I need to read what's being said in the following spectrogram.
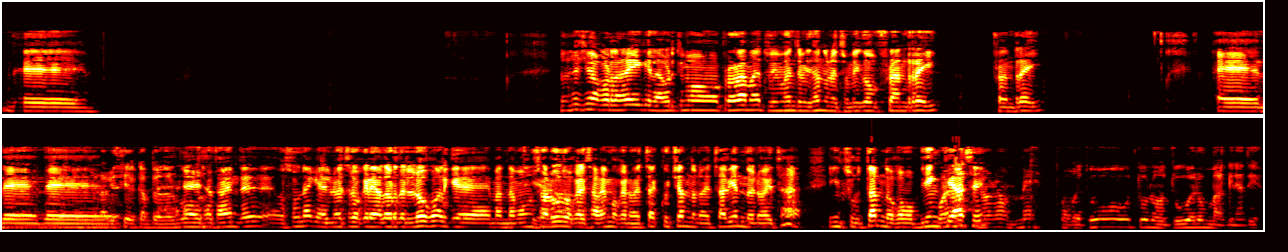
de... No sé si os acordaréis que en el último programa estuvimos entrevistando a nuestro amigo Fran Rey. Fran Rey. eh, de, de la bici del campeón del mundo. Exactamente, Osuna, que es nuestro creador del logo, al que mandamos un Sí, saludo, que sabemos que nos está escuchando, nos está viendo y nos está insultando como bien Bueno, que hace. No, no, me. Porque tú, tú no, tú eres un máquina, tío.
